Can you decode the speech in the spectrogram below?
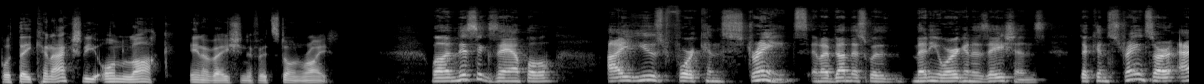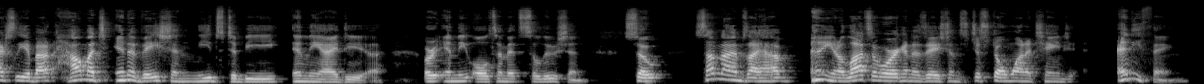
but they can actually unlock innovation if it's done right. Well, in this example, I used for constraints, and I've done this with many organizations. The constraints are actually about how much innovation needs to be in the idea or in the ultimate solution. So sometimes I have, you know, lots of organizations just don't want to change anything.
